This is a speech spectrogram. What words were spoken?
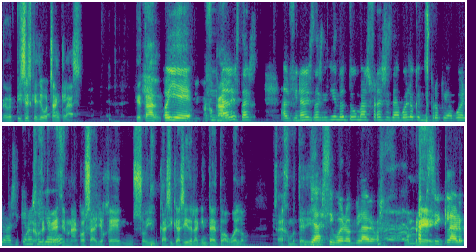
no me pises que llevo chanclas. ¿Qué tal? Oye, al final, estás, al final estás diciendo tú más frases de abuelo que mi propio abuelo, así que no sé que yo. Te voy a decir una cosa, yo que soy casi casi de la quinta de tu abuelo. ¿Sabes cómo te digo? Ya, sí, bueno, claro. Hombre. sí, claro.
